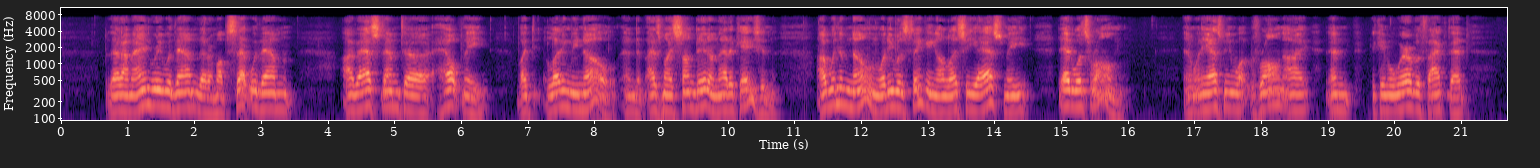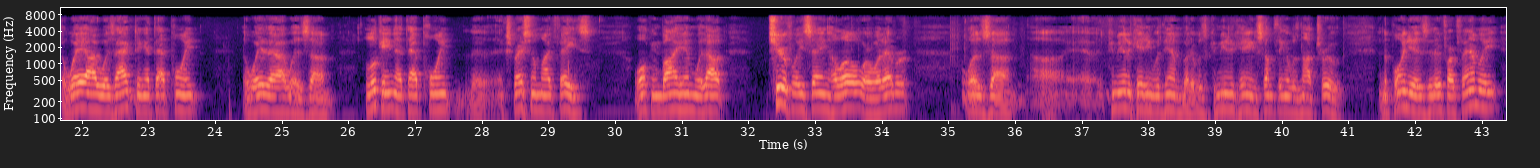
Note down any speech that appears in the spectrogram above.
that I'm angry with them, that I'm upset with them, I've asked them to help me by letting me know. And as my son did on that occasion, I wouldn't have known what he was thinking unless he asked me, Dad, what's wrong? And when he asked me what was wrong, I then became aware of the fact that the way I was acting at that point, the way that I was uh, looking at that point, the expression on my face, walking by him without cheerfully saying hello or whatever, was uh, uh, communicating with him, but it was communicating something that was not true. And the point is that if our family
